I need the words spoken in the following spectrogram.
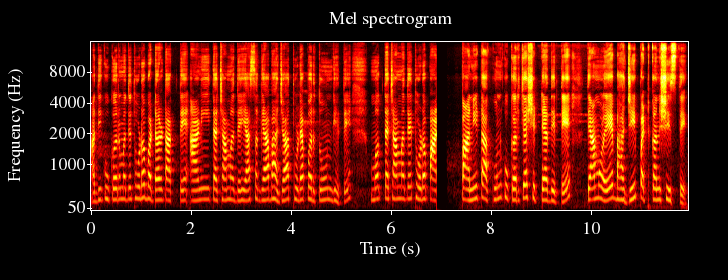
आधी कुकरमध्ये थोडं बटर टाकते आणि त्याच्यामध्ये या सगळ्या भाज्या थोड्या परतवून घेते. मग त्याच्यामध्ये थोडं पा पाणी टाकून कुकरच्या शिट्ट्या देते. त्यामुळे भाजी पटकन शिजते.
